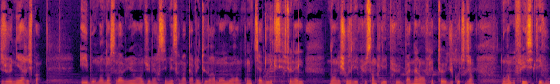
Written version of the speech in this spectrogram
Je n'y arrive pas. Et bon, maintenant ça va mieux, hein, Dieu merci, mais ça m'a permis de vraiment me rendre compte qu'il y a de l'exceptionnel dans les choses les plus simples, les plus banales en fait euh, du quotidien. Donc vraiment félicitez-vous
